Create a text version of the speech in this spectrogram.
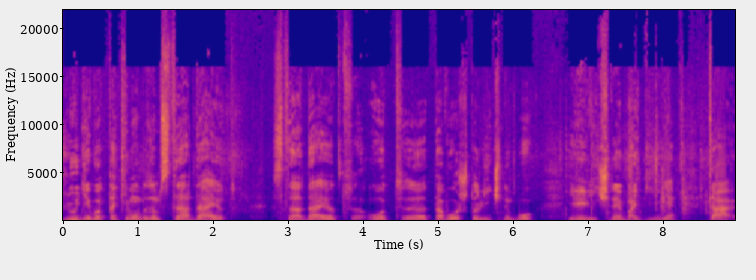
Люди вот таким образом страдают, страдают от э, того, что личный Бог или личная богиня, та,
